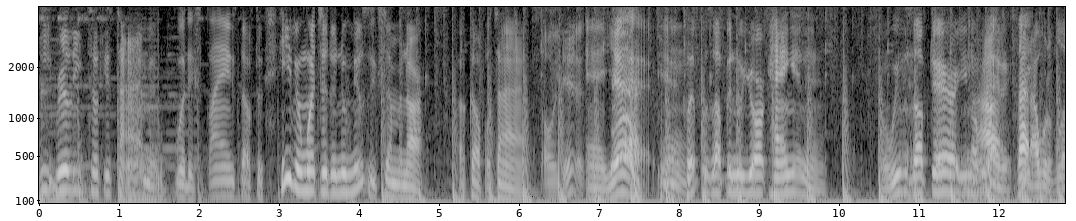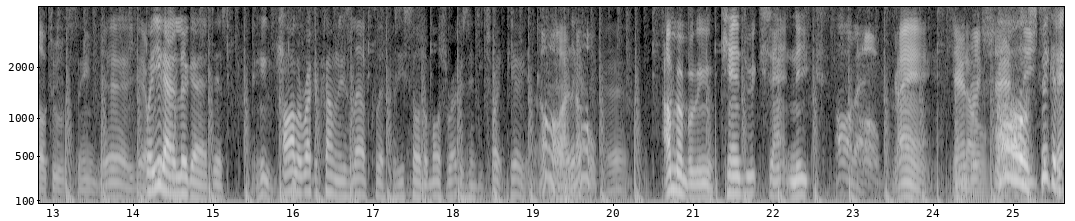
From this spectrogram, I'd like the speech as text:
he really took his time and would explain stuff to. He even went to the new music seminar a couple times. Oh, he did. And yeah, yeah, Mm. Cliff was up in New York hanging, and when we was up there, you know, we I, had that I would have loved to have seen. yeah, yeah. Well, we you got to look at this. All the record companies left Cliff because he sold the most records in Detroit. Period. Oh, I know. Yeah. I remember you know, Kendrick, Shantaniques, All that. Oh, man. Kendrick, you know, Oh, Neeks. speaking of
